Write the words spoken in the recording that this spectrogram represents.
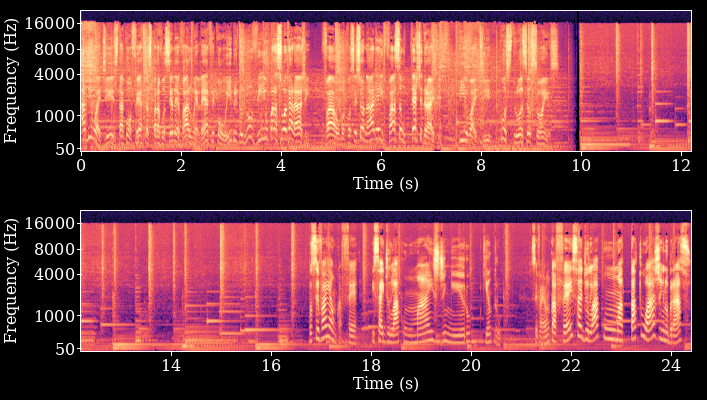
A BYD está com ofertas para você levar um elétrico ou híbrido novinho para sua garagem. Vá a uma concessionária e faça um test drive. BYD, construa seus sonhos. Você vai a um café e sai de lá com mais dinheiro que entrou. Você vai a um café e sai de lá com uma tatuagem no braço.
